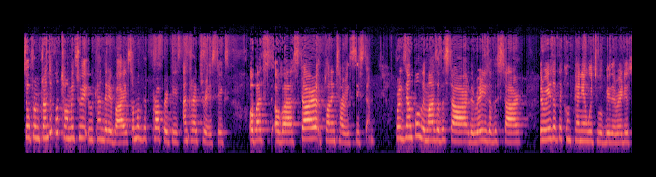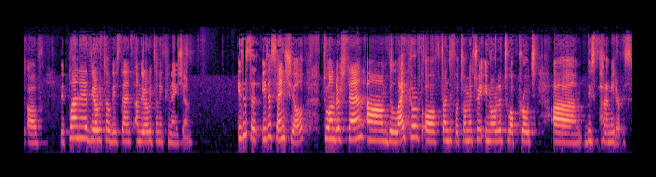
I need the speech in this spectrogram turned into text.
So from transit photometry, we can derive some of the properties and characteristics of a, of a star planetary system. For example, the mass of the star, the radius of the star, the radius of the companion, which will be the radius of the planet, the orbital distance, and the orbital inclination. It is, essential to understand um, the light curve of transit photometry in order to approach um, these parameters.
